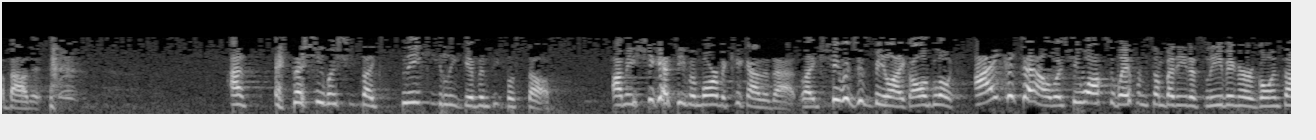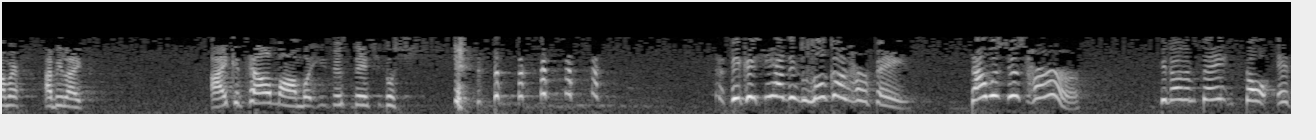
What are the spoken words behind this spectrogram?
about it. and especially when she's like sneakily giving people stuff. I mean, she gets even more of a kick out of that. Like, she would just be like all glowing. I could tell when she walks away from somebody that's leaving or going somewhere, I'd be like, I could tell mom what you just did. She goes, because she had this look on her face. That was just her. You know what I'm saying? So it,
